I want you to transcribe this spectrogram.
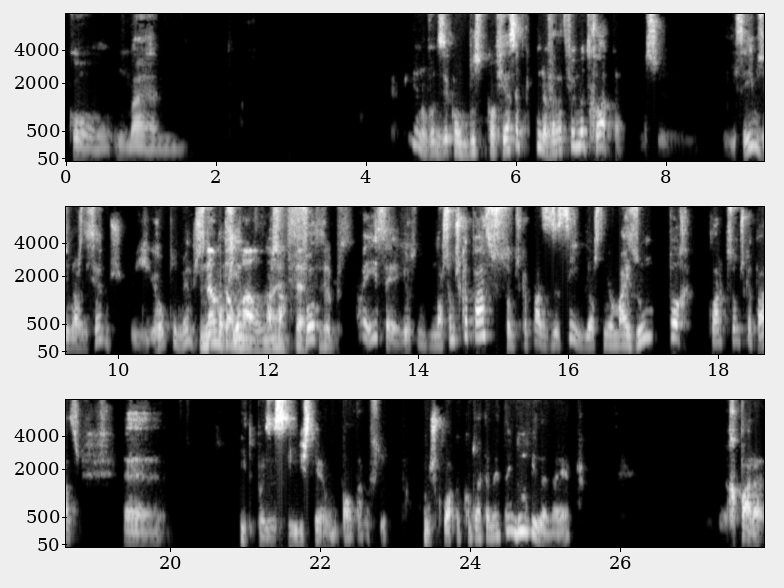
com uma. Eu não vou dizer com um boost de confiança, porque na verdade foi uma derrota. Mas, eh, e saímos e nós dissemos. E eu, pelo menos, Não tão mal, não é? Certo, perce- Não é isso, é. eu- nós somos capazes, somos capazes assim. E eles tinham mais um, porra, claro que somos capazes. Eh, e depois a seguir, isto é um balde de água fria. Nos coloca completamente em dúvida, não é? Repara,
